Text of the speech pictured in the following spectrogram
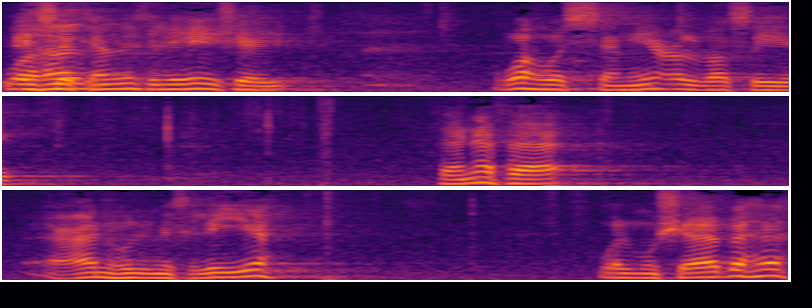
ليس كمثله شيء. وهو السميع البصير. فنفى عنه المثلية والمشابهة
